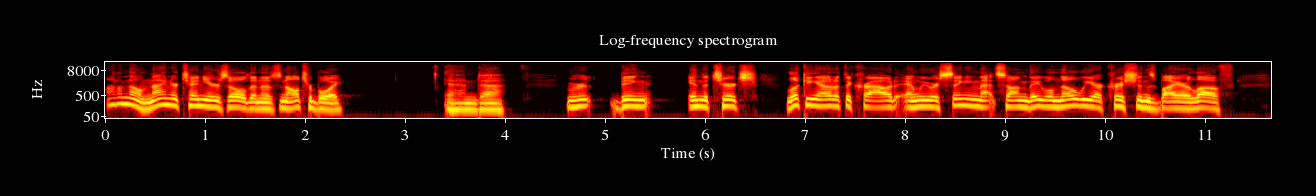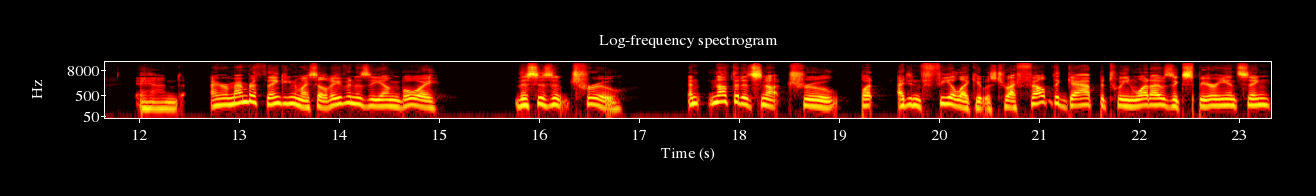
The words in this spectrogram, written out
I don't know nine or ten years old and as an altar boy, and uh, we were being in the church, looking out at the crowd, and we were singing that song. They will know we are Christians by our love. And I remember thinking to myself, even as a young boy, this isn't true. And not that it's not true, but I didn't feel like it was true. I felt the gap between what I was experiencing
